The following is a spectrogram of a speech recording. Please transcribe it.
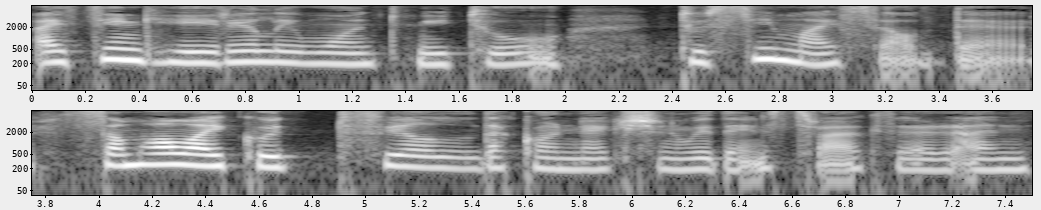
I think he really wanted me to to see myself there. Somehow I could feel the connection with the instructor and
